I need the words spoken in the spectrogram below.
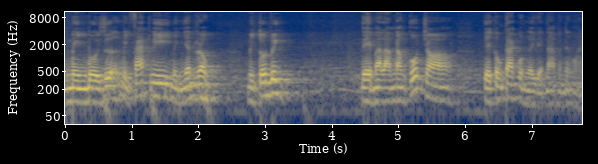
Mình bồi dưỡng, mình phát huy, mình nhân rộng, mình tôn vinh để mà làm nòng cốt cho cái công tác của người Việt Nam ở nước ngoài.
